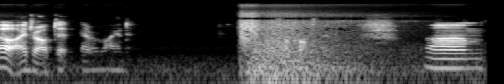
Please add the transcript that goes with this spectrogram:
Oh, I dropped it. Never mind. Um,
